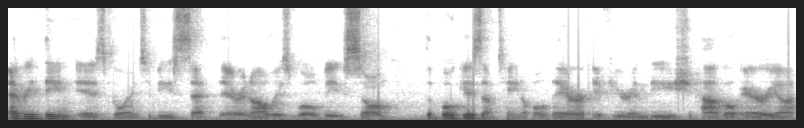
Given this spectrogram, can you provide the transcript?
everything is going to be set there and always will be. So the book is obtainable there. If you're in the Chicago area,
